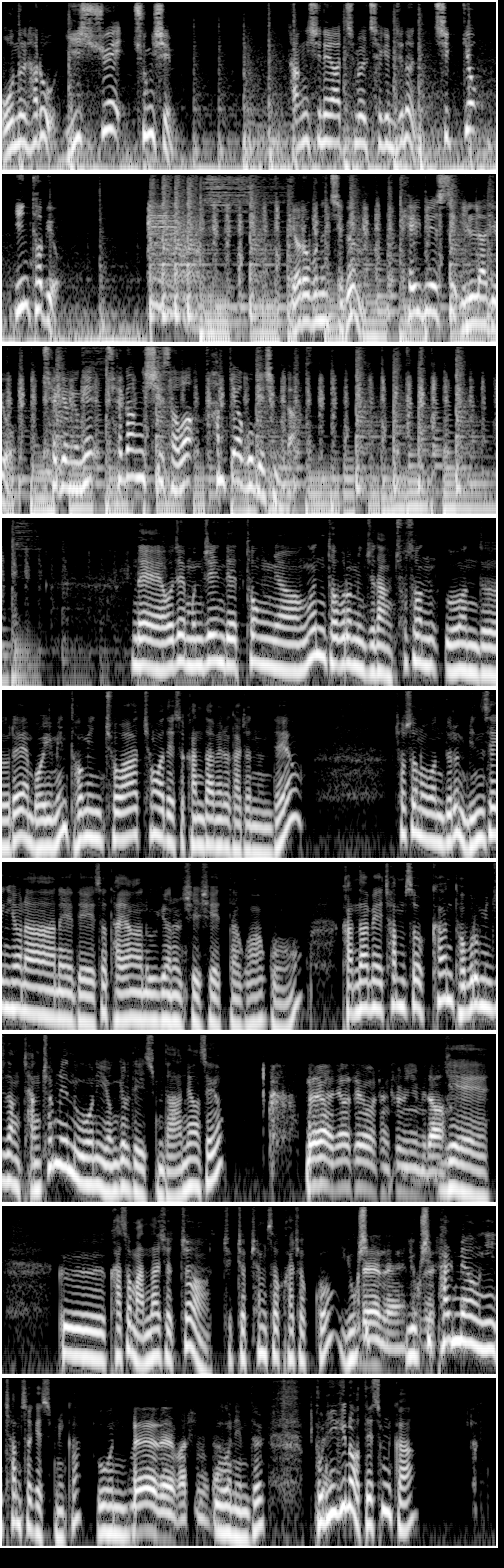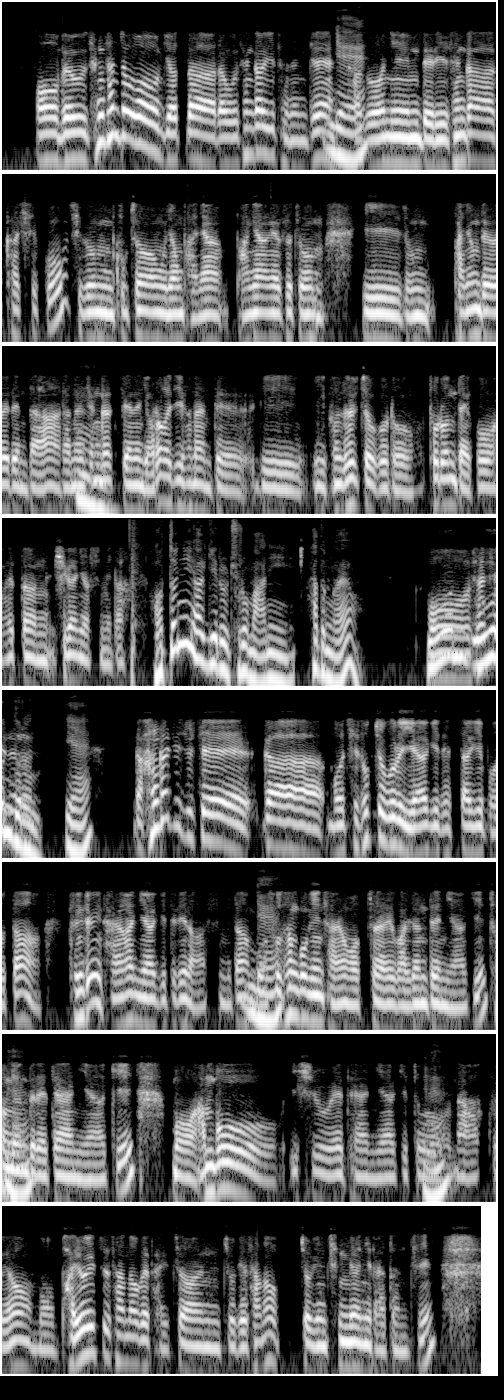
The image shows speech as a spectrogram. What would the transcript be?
오늘 하루 이슈의 중심. 당신의 아침을 책임지는 직격 인터뷰. 여러분은 지금 KBS 1라디오 최경영의 최강 시사와 함께하고 계십니다. 네, 어제 문재인 대통령은 더불어민주당 초선 의원들의 모임인 더민초와 청와대에서 간담회를 가졌는데요. 초선 의원들은 민생 현안에 대해서 다양한 의견을 제시했다고 하고 간담회에 참석한 더불어민주당 장천민 의원이 연결돼 있습니다. 안녕하세요. 네, 안녕하세요. 장철민입니다. 예. 그 가서 만나셨죠? 직접 참석하셨고 60 네네, 68명이 참석했습니까? 의원 네, 네, 맞습니다. 의원님들 분위기는 어땠습니까? 어, 매우 생산적이었다라고 생각이 드는 게, 예. 각 의원님들이 생각하시고, 지금 국정 운영 방향, 방향에서 좀, 이, 좀, 반영되어야 된다라는 음. 생각되는 여러 가지 현안들이 이 건설적으로 토론되고 했던 시간이었습니다. 어떤 이야기를 주로 많이 하던가요? 의원, 어, 의원들은, 예. 그러니까 한 가지 주제가 뭐 지속적으로 이야기됐다기보다 굉장히 다양한 이야기들이 나왔습니다. 뭐 네. 뭐 소상공인 자영업자에 관련된 이야기, 청년들에 네. 대한 이야기, 뭐 안보 이슈에 대한 이야기도 네. 나왔고요. 뭐 바이오에스 산업의 발전 쪽의 산업 적인 측면이라든지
